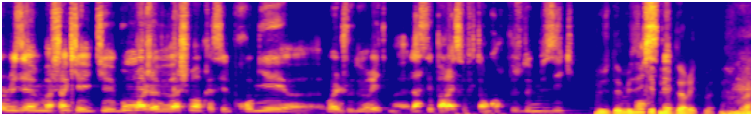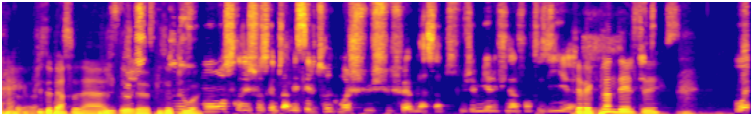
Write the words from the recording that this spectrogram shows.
Rhythm, machin, qui est, qui est bon. Moi, j'avais vachement apprécié le premier. euh, ouais, le jeu de rythme. Là, c'est pareil, sauf que t'as encore plus de musique. Plus de musique Bon, et plus de rythme. Ouais, plus de personnages, Plus plus de- de, plus de tout. monstres, des choses comme ça. Mais c'est le truc, moi, je suis, je suis faible à ça, parce que j'aime bien les Final Fantasy. euh, Puis avec plein de DLC, Ouais,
